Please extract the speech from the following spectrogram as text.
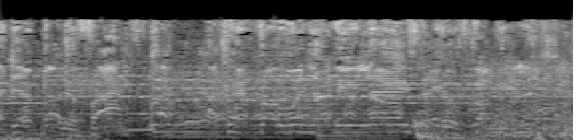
right there about the five. I can't fuck with no these lanes, they a fucking lie.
